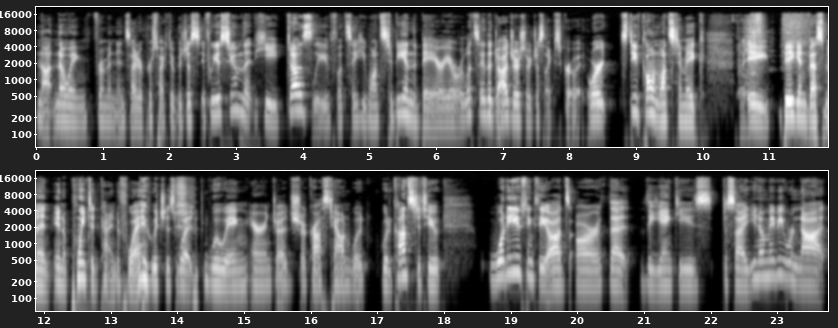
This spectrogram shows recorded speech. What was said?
not knowing from an insider perspective but just if we assume that he does leave let's say he wants to be in the bay area or let's say the dodgers are just like screw it or steve cohen wants to make a big investment in a pointed kind of way which is what wooing aaron judge across town would would constitute what do you think the odds are that the Yankees decide, you know, maybe we're not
